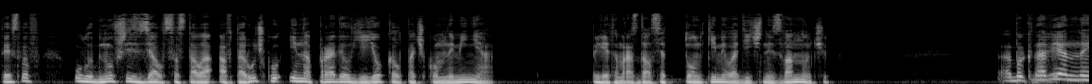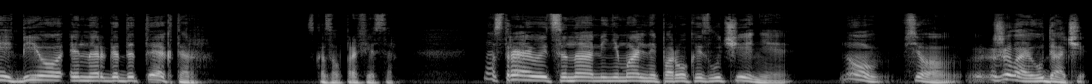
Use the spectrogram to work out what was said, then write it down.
Теслов, улыбнувшись, взял со стола авторучку и направил ее колпачком на меня. При этом раздался тонкий мелодичный звоночек. «Обыкновенный биоэнергодетектор», — сказал профессор. «Настраивается на минимальный порог излучения. Ну, все, желаю удачи.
